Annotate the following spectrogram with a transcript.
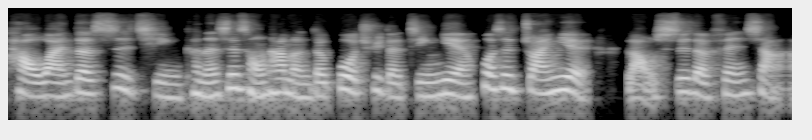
好玩的事情，可能是从他们的过去的经验，或是专业老师的分享，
